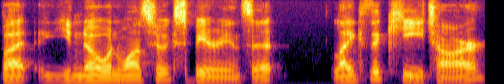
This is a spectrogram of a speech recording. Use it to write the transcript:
but you no one wants to experience it, like the keytar.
